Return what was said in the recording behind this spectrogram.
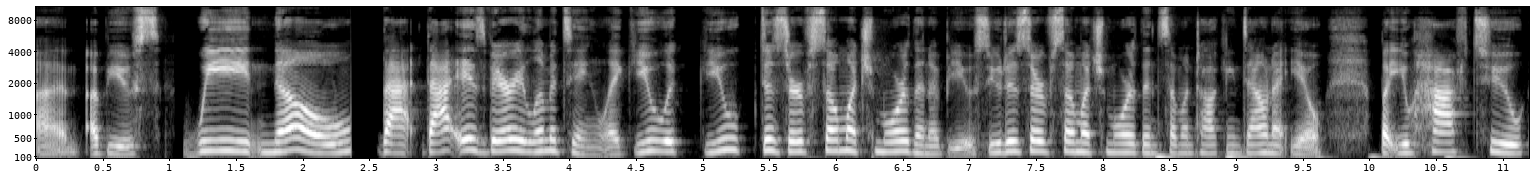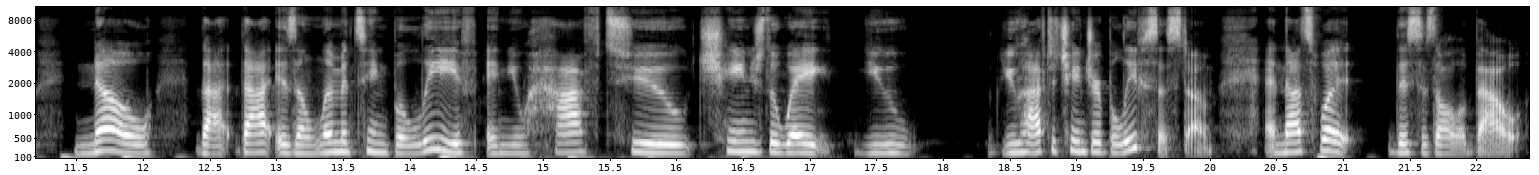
um, abuse, we know that that is very limiting. Like you you deserve so much more than abuse. You deserve so much more than someone talking down at you. But you have to know that that is a limiting belief and you have to change the way you you have to change your belief system. And that's what this is all about.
